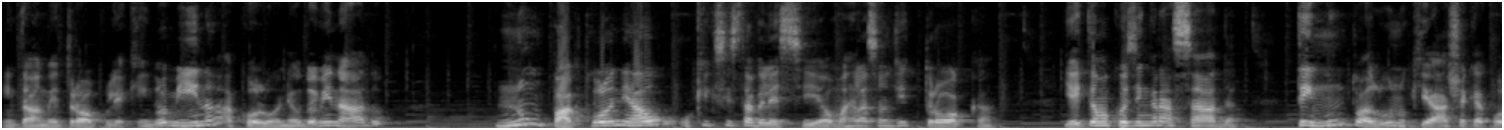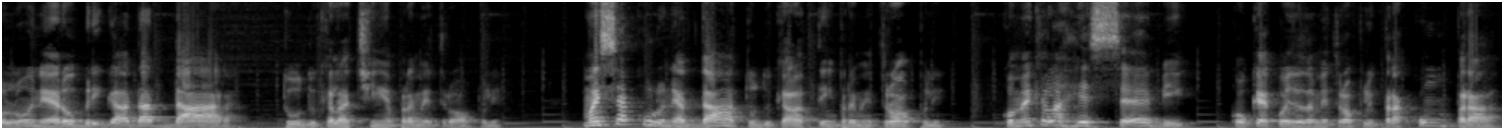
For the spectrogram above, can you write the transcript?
Então, a metrópole é quem domina, a colônia é o dominado. Num pacto colonial, o que, que se estabelecia? Uma relação de troca. E aí tem uma coisa engraçada. Tem muito aluno que acha que a colônia era obrigada a dar tudo que ela tinha para a metrópole. Mas se a colônia dá tudo que ela tem para a metrópole, como é que ela recebe qualquer coisa da metrópole para comprar?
